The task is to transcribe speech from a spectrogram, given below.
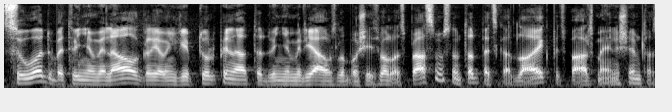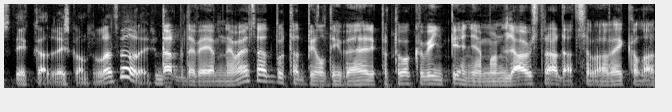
sodu, bet viņam vienalga, ja viņš grib turpināt, tad viņam ir jāuzlabo šīs valodas prasmes. Tad pēc kāda laika, pēc pāris mēnešiem, tas tiek kādreiz kontrolēts vēlreiz. Darba devējiem nevajadzētu būt atbildībai arī par to, ka viņi pieņem un ļauj strādāt savā veikalā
